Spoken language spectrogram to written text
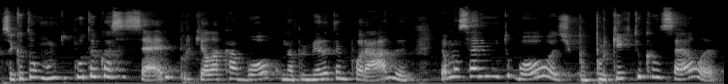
Só que eu tô muito puta com essa série, porque ela acabou na primeira temporada. É uma série muito boa. Tipo, por que que tu cancela?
